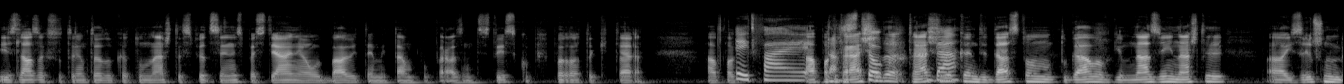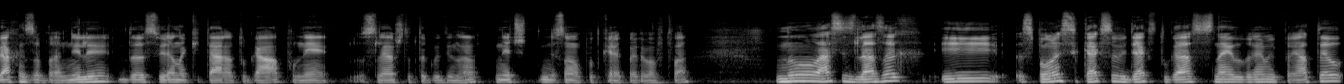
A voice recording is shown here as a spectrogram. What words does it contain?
излязах сутринта, докато нашите спят с едни спестявания от бабите ми там по празниците и си купих първата китара. А пък Ей, това е а пък да, трябваше, да, трябваше да. да. да кандидатствам тогава в гимназия и нашите а, изрично ми бяха забранили да свиря на китара тогава, поне следващата година. Не, че не съм подкрепили в това. Но аз излязах и спомням си как се видях тогава с най-добрия ми приятел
